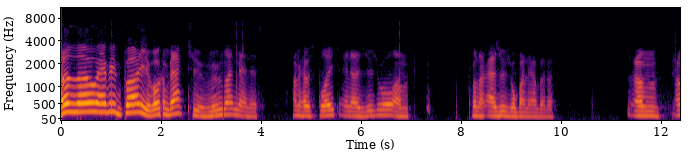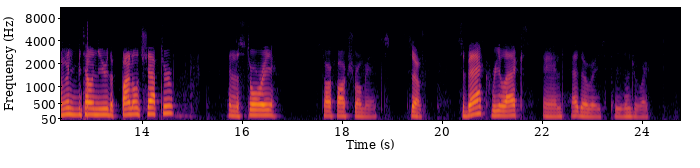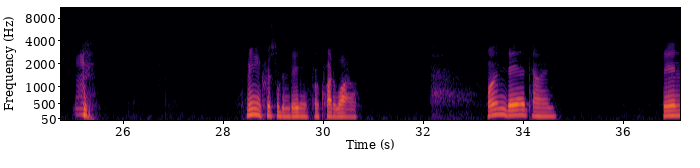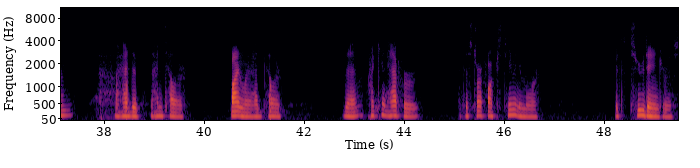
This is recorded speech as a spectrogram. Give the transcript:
Hello, everybody. Welcome back to Moonlight Madness. I'm your host Blake, and as usual, um, well, not as usual by now, but uh, um, I'm going to be telling you the final chapter in the story, Star Fox Romance. So, sit back, relax, and as always, please enjoy. Me and Crystal been dating for quite a while. One day at a time. Then I had to I had to tell her. Finally I had to tell her that I can't have her at the Star Fox team anymore. It's too dangerous.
